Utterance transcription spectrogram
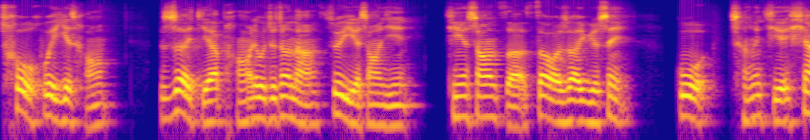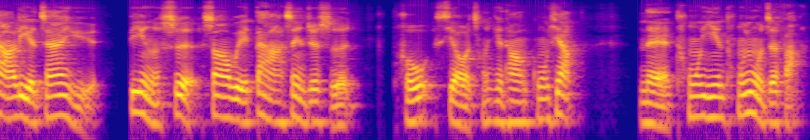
臭秽异常。热结旁流之症呢，最易伤津。津伤则燥热愈甚，故承其下利沾雨，病势尚未大甚之时。投小承气汤攻下，乃通阴通用之法。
